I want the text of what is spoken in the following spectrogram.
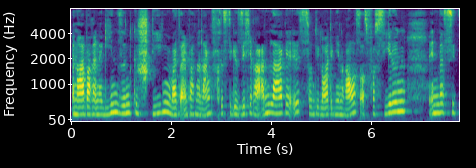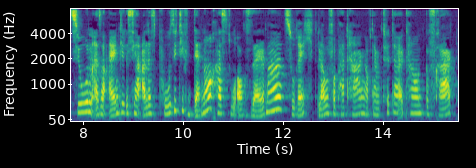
erneuerbare Energien sind gestiegen, weil es einfach eine langfristige, sichere Anlage ist und die Leute gehen raus aus fossilen Investitionen. Also eigentlich ist ja alles positiv. Dennoch hast du auch selber zu Recht, ich glaube vor ein paar Tagen auf deinem Twitter-Account gefragt,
